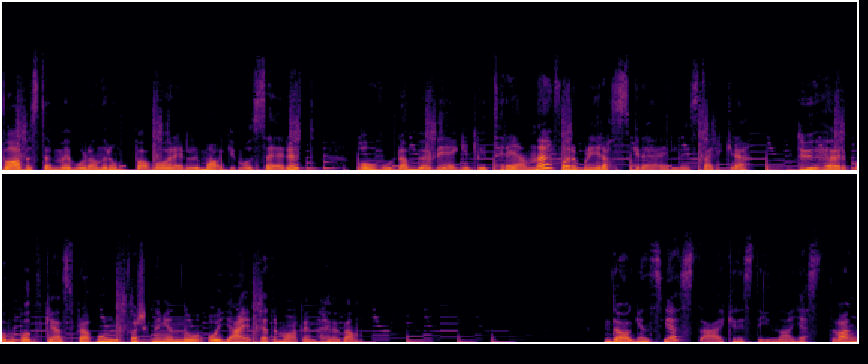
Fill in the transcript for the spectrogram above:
Hva bestemmer hvordan rumpa vår eller magen vår ser ut? Og hvordan bør vi egentlig trene for å bli raskere eller sterkere? Du hører på en podkast fra ungforskning.no, og jeg heter Martin Haugan. Dagens gjest er Kristina Gjestvang.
